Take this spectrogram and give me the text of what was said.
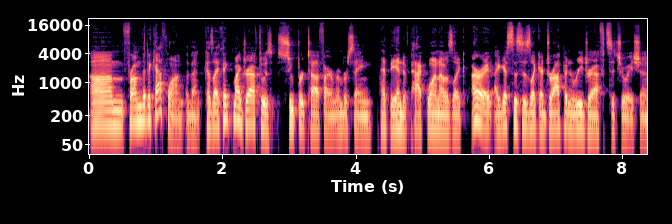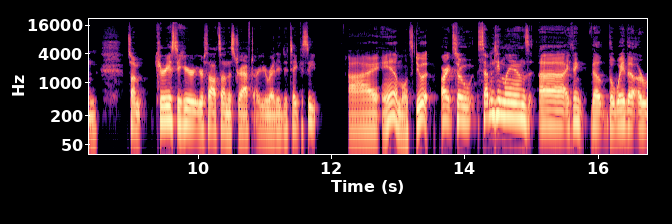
um, from the decathlon event because I think my draft was super tough. I remember saying at the end of pack one, I was like, all right, I guess this is like a drop and redraft situation. So I'm curious to hear your thoughts on this draft. Are you ready to take a seat? I am. Let's do it. All right. So 17 lands. Uh, I think the the way the uh,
